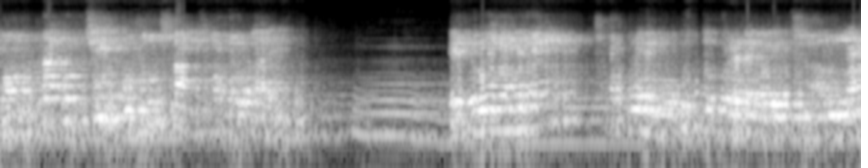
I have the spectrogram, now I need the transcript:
বর্ণনা করছি প্রশংসা সহকারী এই দোয়া আমরা সকলে মুখস্থ করে নেব ইনশাআল্লাহ।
